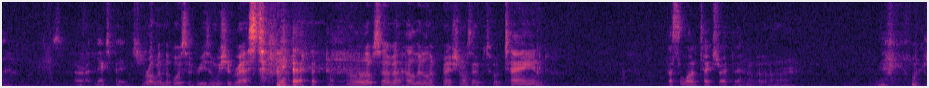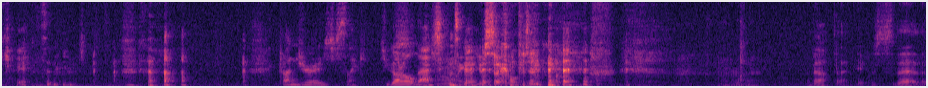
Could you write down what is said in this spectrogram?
All right, next page. Robin, the voice of reason. We should rest. Yeah. I'm a little upset about how little information I was able to obtain. That's a lot of text right there. don't know. Conjurer is just like, you got all that? Oh my god, you're so confident. About that, it was there, the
